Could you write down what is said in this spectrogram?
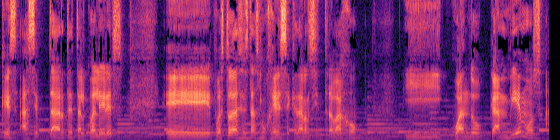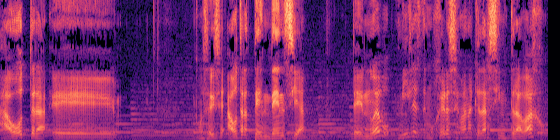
que es aceptarte tal cual eres, eh, pues todas estas mujeres se quedaron sin trabajo. Y cuando cambiemos a otra, eh, ¿cómo se dice? A otra tendencia, de nuevo, miles de mujeres se van a quedar sin trabajo,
